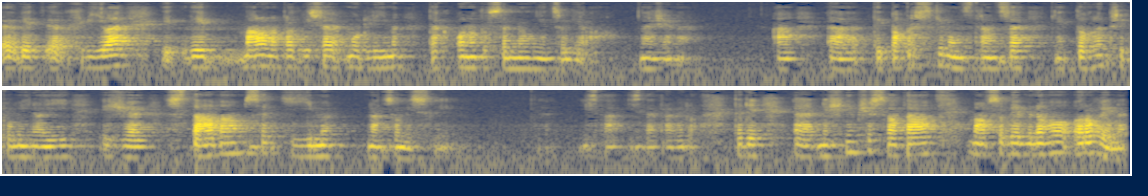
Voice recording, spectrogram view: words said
eh, eh, chvíle, kdy málo naplat, když se modlím, tak ono to se mnou něco dělá. Ne, že ne. A e, ty paprsky monstrance mě tohle připomínají, že stávám se tím, na co myslím. Jistá, jisté pravidlo. Tedy e, dnešní mše svatá má v sobě mnoho rovin. E,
